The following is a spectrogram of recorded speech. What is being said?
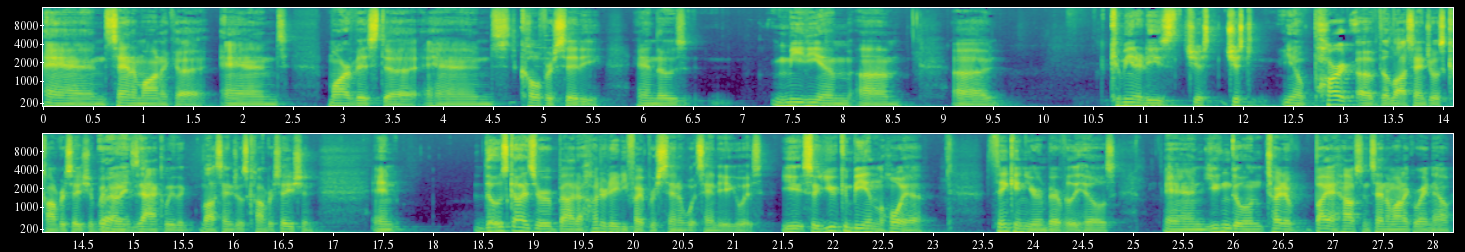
and Santa Monica and Mar Vista and Culver City and those medium um, uh, communities just just you know part of the Los Angeles conversation, but right. not exactly the Los Angeles conversation. And those guys are about 185% of what San Diego is. You, so you can be in La Jolla thinking you're in Beverly Hills and you can go and try to buy a house in Santa Monica right now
